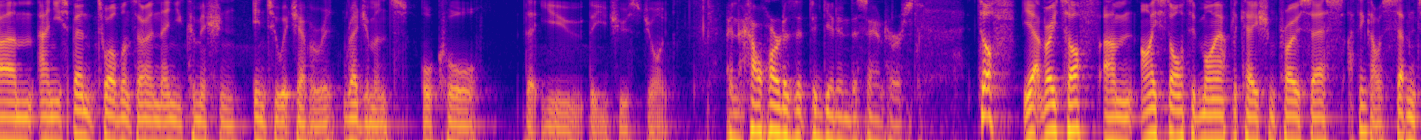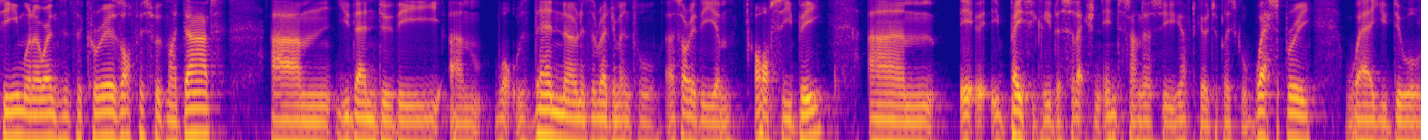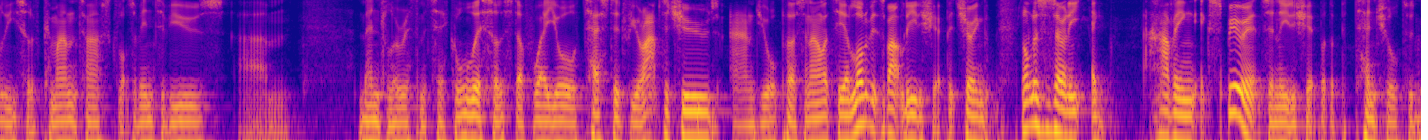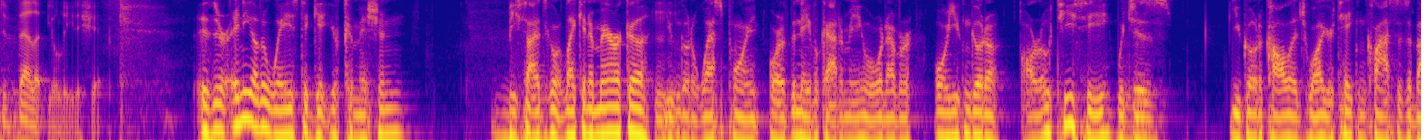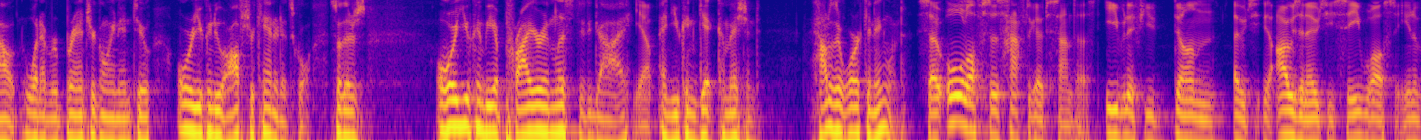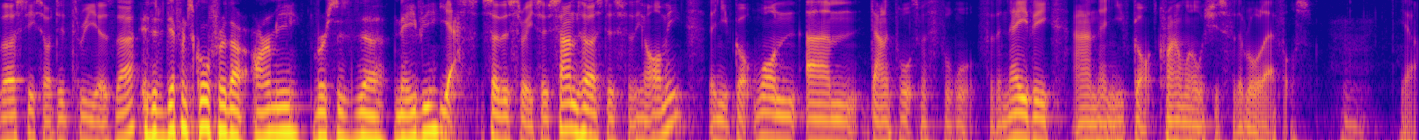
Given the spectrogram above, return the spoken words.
Um, and you spend 12 months there, and then you commission into whichever re- regiment or corps that you that you choose to join. And how hard is it to get into Sandhurst? Tough, yeah, very tough. Um, I started my application process. I think I was 17 when I went into the careers office with my dad. Um, you then do the um, what was then known as the regimental, uh, sorry, the um, RCB. Um, it, it- basically, the selection into Sandhurst. So you have to go to a place called Westbury, where you do all these sort of command tasks, lots of interviews. Um, mental arithmetic, all this sort of stuff where you're tested for your aptitude and your personality. A lot of it's about leadership. It's showing the, not necessarily uh, having experience in leadership, but the potential to develop your leadership. Is there any other ways to get your commission besides going like in America, you can go to West Point or the Naval Academy or whatever, or you can go to ROTC, which is you go to college while you're taking classes about whatever branch you're going into, or you can do officer candidate school. So there's, or you can be a prior enlisted guy Yep. and you can get commissioned. How does it work in England? So all officers have to go to Sandhurst, even if you've done OT. I was in OTC whilst at university, so I did three years there. Is it a different school for the Army versus the Navy? Yes, so there's three. So Sandhurst is for the army. Then you've got one um, down in Portsmouth for for the navy, and then you've got Cranwell, which is for the Royal Air Force. Yeah.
